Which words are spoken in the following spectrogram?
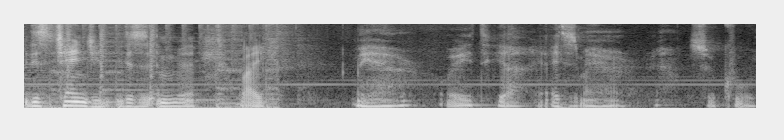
It is changing. It is um, like my hair. Wait, yeah, yeah, it is my hair. Yeah, so cool.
